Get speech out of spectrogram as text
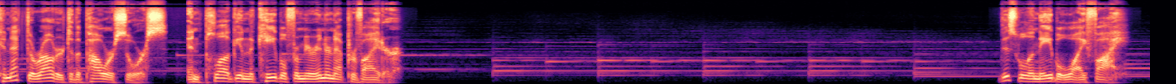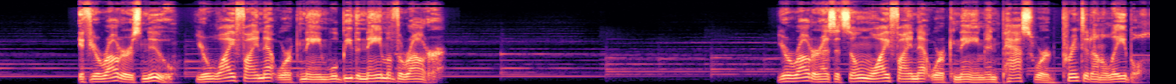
Connect the router to the power source and plug in the cable from your internet provider. This will enable Wi-Fi. If your router is new, your Wi-Fi network name will be the name of the router. Your router has its own Wi-Fi network name and password printed on a label.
